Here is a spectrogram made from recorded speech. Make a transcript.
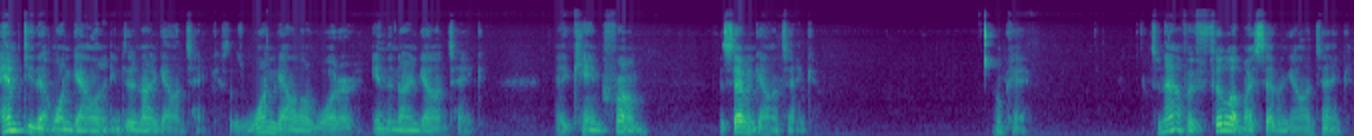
empty that 1 gallon into the 9 gallon tank. So there's 1 gallon of water in the 9 gallon tank. And it came from the 7 gallon tank. Okay. So now if I fill up my 7 gallon tank,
